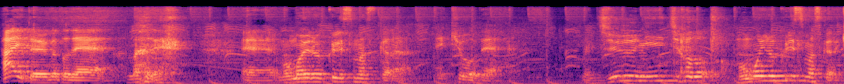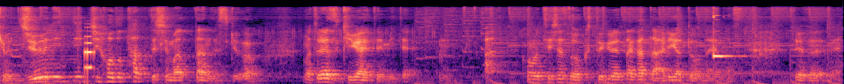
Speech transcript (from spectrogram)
はいということでまあねえー、桃色クリスマスから、えー、今日で12日ほど桃色クリスマスから今日12日ほど経ってしまったんですけど、まあ、とりあえず着替えてみて、うん、あこの T シャツ送ってくれた方ありがとうございます。ということでね、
